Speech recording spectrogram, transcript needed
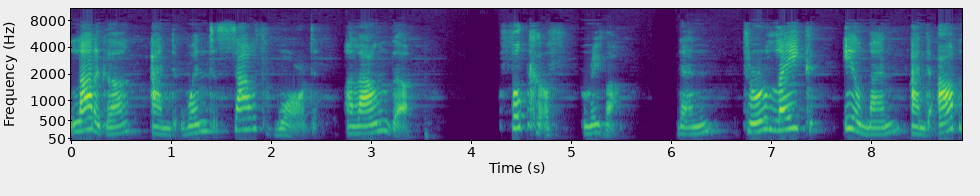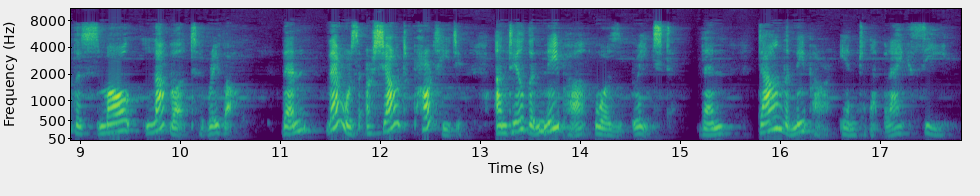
Ladoga and went southward along the Volkhov River, then through Lake Ilmen and up the small Lovat River. Then there was a short portage until the Dnieper was reached, then down the Dnieper into the Black Sea.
